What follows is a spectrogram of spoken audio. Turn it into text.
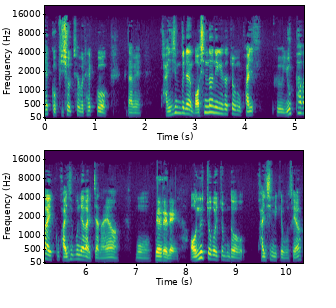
했고, 비숍 책을 했고, 그 다음에 관심 분야는 machine learning에서 좀 관, 그 유파가 있고 관심 분야가 있잖아요. 뭐, 네네네. 어느 쪽을 좀 더 관심 있게 보세요?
